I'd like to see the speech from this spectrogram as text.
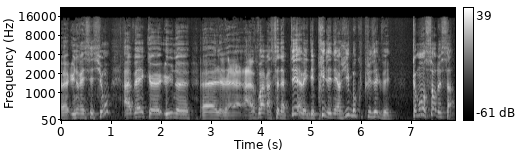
euh, une récession avec euh, une, avoir à s'adapter avec des prix de l'énergie beaucoup plus élevés. Comment on sort de ça?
